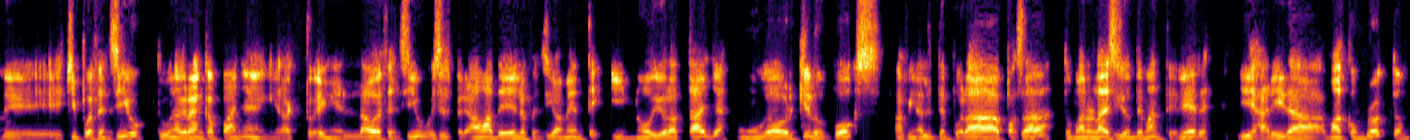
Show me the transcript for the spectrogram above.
equipo defensivo. Tuvo una gran campaña en el, acto, en el lado defensivo y se esperaba más de él ofensivamente y no dio la talla. Un jugador que los Bucks a final de temporada pasada tomaron la decisión de mantener y dejar ir a Malcolm Brockton,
